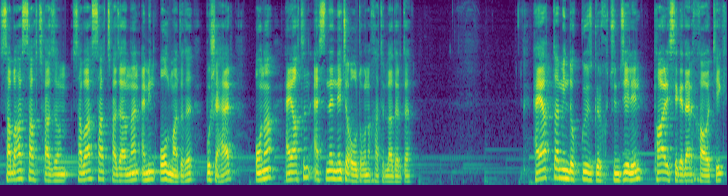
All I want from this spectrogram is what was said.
sabaha sağ çıxacağın, sabaha sağ çıxacağından əmin olmadığı bu şəhər ona həyatın əslində necə olduğunu xatırladırdı. Həyat da 1943-cü ilin Parisə qədər xaotik,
